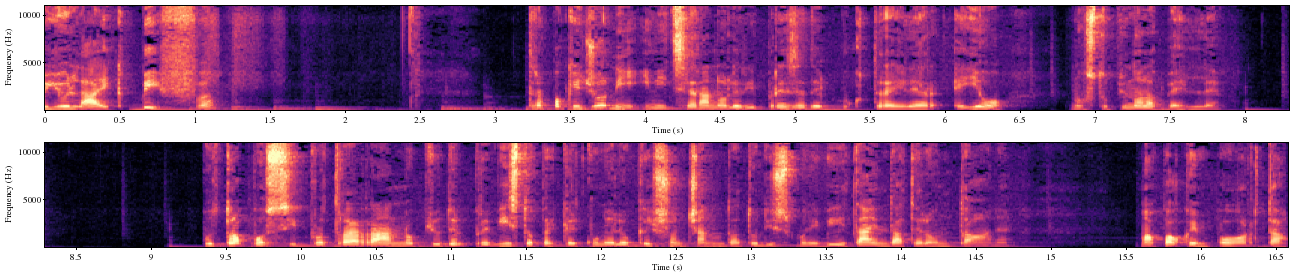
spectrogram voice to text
you like beef? Tra pochi giorni inizieranno le riprese del book trailer e io non sto più nella pelle. Purtroppo si protrarranno più del previsto perché alcune location ci hanno dato disponibilità in date lontane. Ma poco importa.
